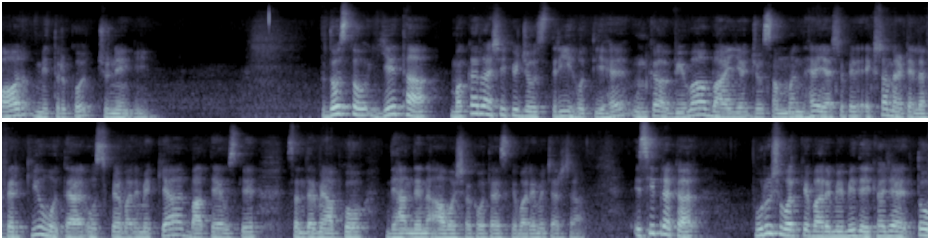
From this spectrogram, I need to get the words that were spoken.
और मित्र को चुनेगी। तो दोस्तों, ये था मकर राशि की जो स्त्री होती है, उनका विवाह बाह्य जो संबंध है, या फिर एक्स्ट्रा मैरिटल अफेयर क्यों होता है उसके बारे में क्या बातें हैं, उसके संदर्भ में आपको ध्यान देना आवश्यक होता है, इसके बारे में चर्चा। इसी प्रकार, पुरुष वर्ग के बारे में भी देखा जाए तो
